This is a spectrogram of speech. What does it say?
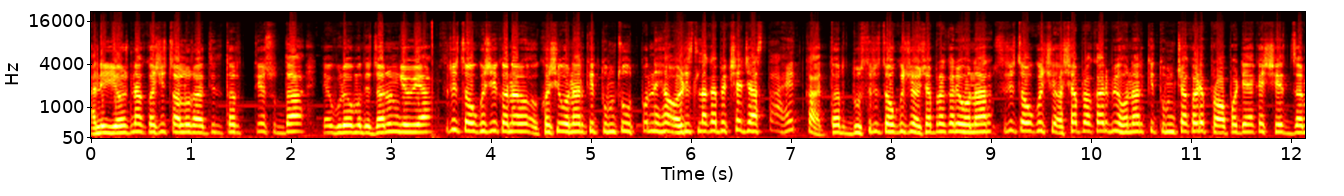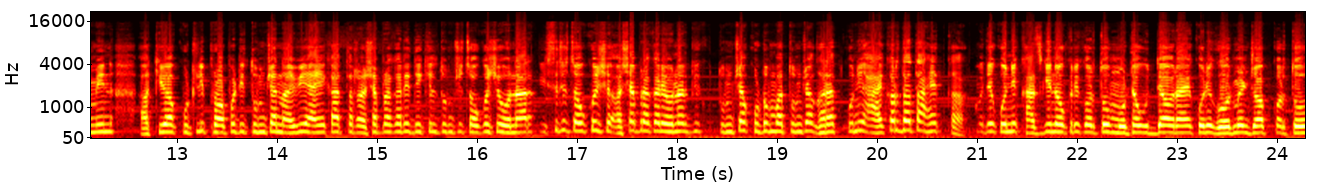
आणि योजना कशी चालू राहतील तर ते सुद्धा या व्हिडिओमध्ये जाणून घेऊया. दुसरी चौकशी करणार कशी होणार की तुमचं उत्पन्न हे अडीच लाखापेक्षा जास्त आहेत का? तर दुसरी चौकशी अशा प्रकारे होणार. दुसरी चौकशी अशा प्रकारे बी होणार की तुमच्याकडे प्रॉपर्टी आहे का? शेत जमीन किंवा कुठली प्रॉपर्टी तुमच्या नावी आहे का? तर अशा प्रकारे देखील तुमची चौकशी होणार. तिसरी चौकशी अशा प्रकारे होणार की तुमच्या कुटुंबात तुमच्या घरात कोणी आयकरदाता आहेत का? मध्ये कोणी खाजगी नोकरी करतो मोठ्या उद्यावर आहे कोणी गव्हर्नमेंट जॉब करतो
